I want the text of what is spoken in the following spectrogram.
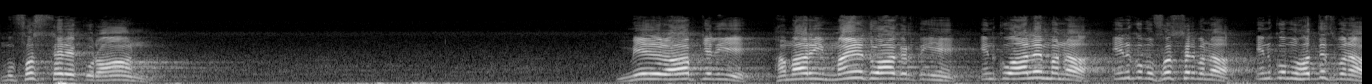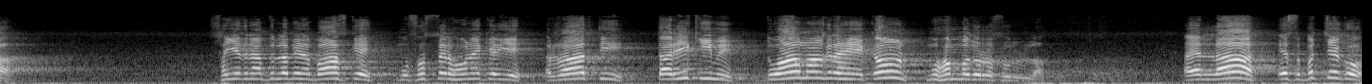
مفسر قرآن۔ میرے اور آپ کے لیے ہماری مائیں دعا کرتی ہیں۔ ان کو عالم بنا، ان کو مفسر بنا، ان کو محدث بنا۔ سیدنا عبداللہ بن عباس کے مفسر ہونے کے لیے رات کی تاریکی میں دعا مانگ رہے ہیں کون؟ محمد الرسول اللہ اے اللہ، اس بچے کو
